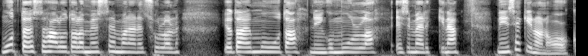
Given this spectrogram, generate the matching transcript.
Mutta jos sä haluat olla myös semmoinen, että sulla on jotain muuta, niin kuin mulla esimerkkinä, niin sekin on ok.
